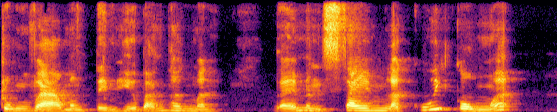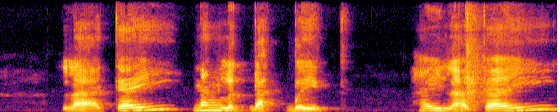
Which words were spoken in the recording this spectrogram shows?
trung vào mình tìm hiểu bản thân mình để mình xem là cuối cùng á là cái năng lực đặc biệt hay là cái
